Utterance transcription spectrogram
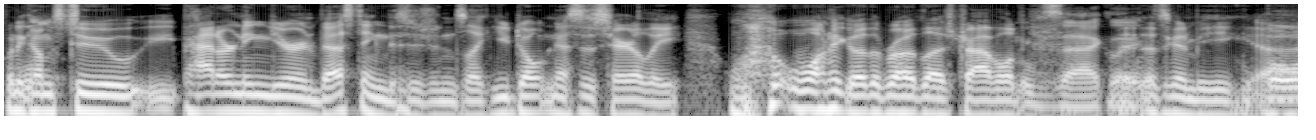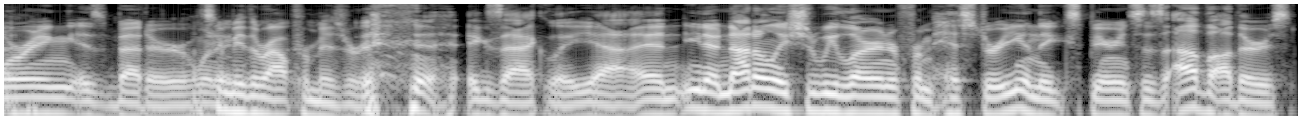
when it comes to patterning your investing decisions, like you don't necessarily want to go the road less traveled. Exactly. That's gonna be uh, boring is better. It's gonna be the route for misery. exactly. Yeah. And, you know, not only should we learn from history and the experiences of others,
